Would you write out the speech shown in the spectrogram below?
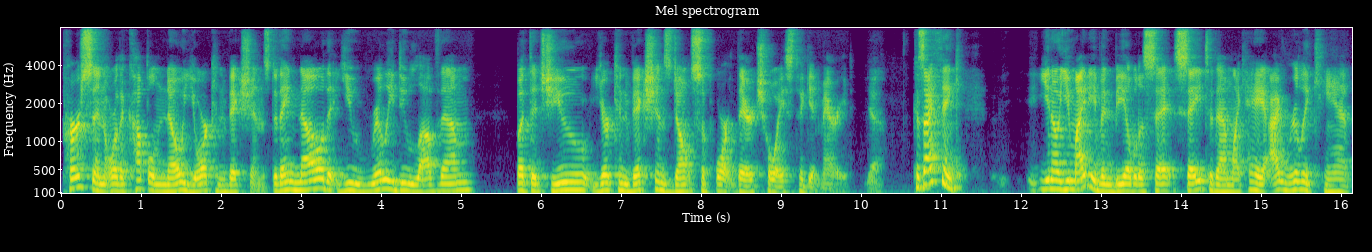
person or the couple know your convictions? Do they know that you really do love them, but that you your convictions don't support their choice to get married? Yeah. Because I think you know you might even be able to say say to them like, "Hey, I really can't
